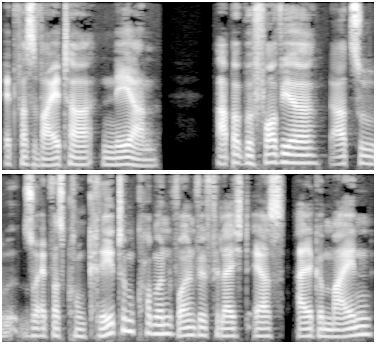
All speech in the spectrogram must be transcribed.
etwas weiter nähern. Aber bevor wir dazu so etwas Konkretem kommen, wollen wir vielleicht erst allgemein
